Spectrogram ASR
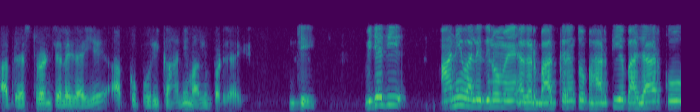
आप रेस्टोरेंट चले जाइए, आपको पूरी कहानी मालूम पड़ जाएगी। जी। विजय जी, आने वाले दिनों में अगर बात करें तो भारतीय बाज़ार को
